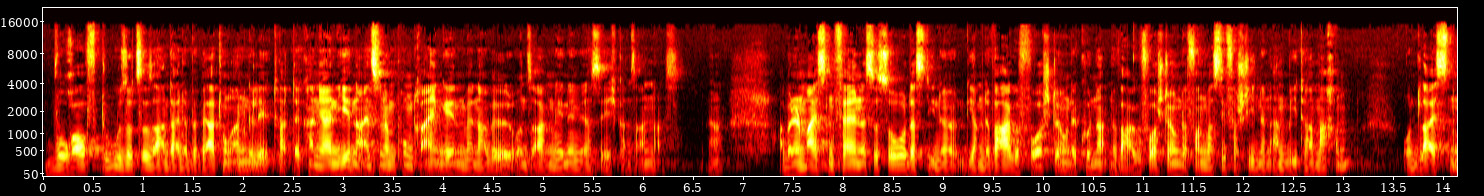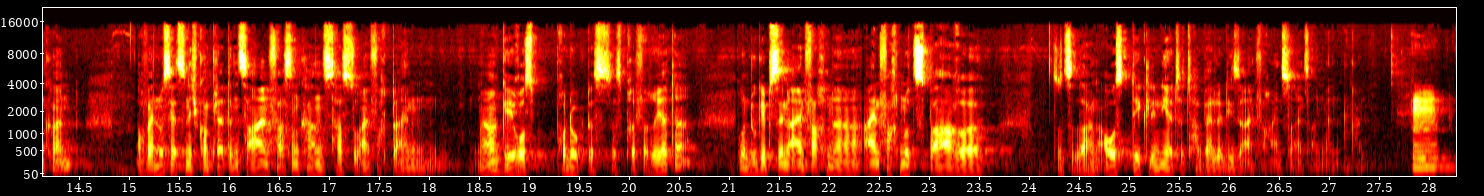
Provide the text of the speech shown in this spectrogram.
worauf du sozusagen deine Bewertung angelegt hast. Der kann ja in jeden einzelnen Punkt reingehen, wenn er will, und sagen, nee, nee, das sehe ich ganz anders. Ja? Aber in den meisten Fällen ist es so, dass die, eine, die haben eine vage Vorstellung, der Kunde hat eine vage Vorstellung davon, was die verschiedenen Anbieter machen und leisten können. Auch wenn du es jetzt nicht komplett in Zahlen fassen kannst, hast du einfach dein ja, Geros-Produkt ist das präferierte und du gibst ihnen einfach eine einfach nutzbare, sozusagen ausdeklinierte Tabelle, die sie einfach eins zu eins anwenden können.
